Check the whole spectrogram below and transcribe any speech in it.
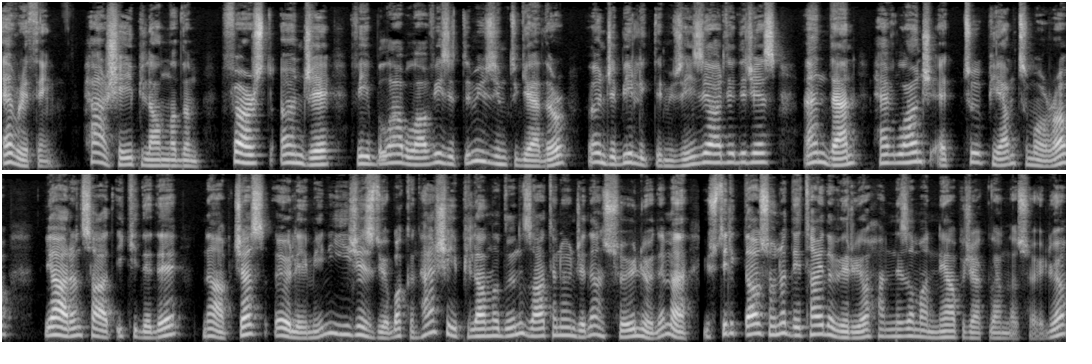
everything. Her şeyi planladım. First, önce we blah blah visit the museum together. Önce birlikte müzeyi ziyaret edeceğiz. And then have lunch at 2 p.m. tomorrow. Yarın saat 2'de de ne yapacağız? Öğle yemeğini yiyeceğiz diyor. Bakın her şeyi planladığını zaten önceden söylüyor değil mi? Üstelik daha sonra detay da veriyor. Hani ne zaman ne yapacaklarını da söylüyor.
